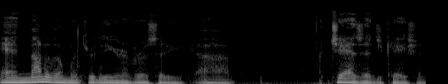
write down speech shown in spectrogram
and none of them went through the university uh, jazz education.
